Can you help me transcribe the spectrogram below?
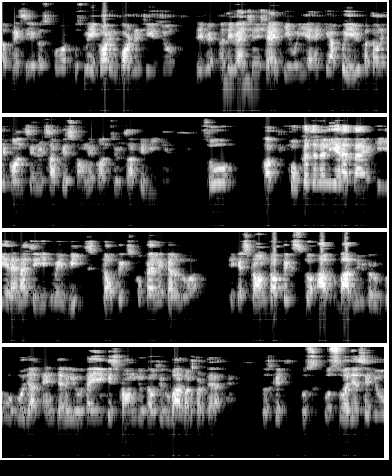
अपने सिलेबस को। और उसमें एक और इम्पोर्टेंट चीज़ जो दिव्यांश ने शेयर की वो ये है कि आपको ये भी पता होना चाहिए कौन से यूनिट्स आपके स्ट्रॉन्ग है, कौन से यूनिट्स आपके वीक है। सो अब फोकस जनरल ये रहता है कि ये रहना चाहिए कि भाई वीक टॉपिक्स को पहले कर लो आप, ठीक है? स्ट्रॉन्ग टॉपिक्स तो आप बाद में भी तो वो हो जाते हैं। जनरली होता है ये कि स्ट्रॉन्ग जो होता है उसी को बार बार पढ़ते रहते हैं। तो उसके, उस उस वजह से जो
